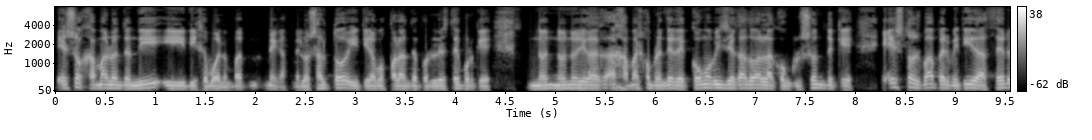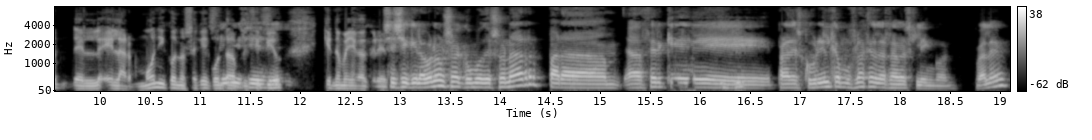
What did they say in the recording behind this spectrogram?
Eso jamás lo entendí y dije, bueno, venga, me lo salto y tiramos para adelante por el este porque no, no, no llega a jamás comprender de cómo habéis llegado a la conclusión de que esto os va a permitir hacer el, el armónico, no sé qué, cuenta al principio, que no me llega a creer. Sí, sí, que lo van a usar como de sonar para hacer que. para descubrir el camuflaje de las naves Klingon, ¿vale?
